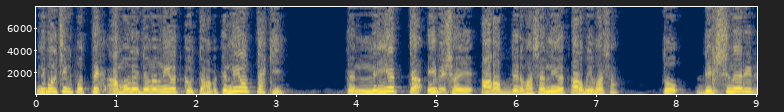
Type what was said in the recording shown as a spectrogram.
ইনি বলছেন, প্রত্যেক আমলের জন্য নিয়ত করতে হবে। তো নিয়তটা কি? নিয়তটা এই বিষয়ে আরবদের ভাষা, নিয়ত আরবি ভাষা। তো ডিকশনারির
